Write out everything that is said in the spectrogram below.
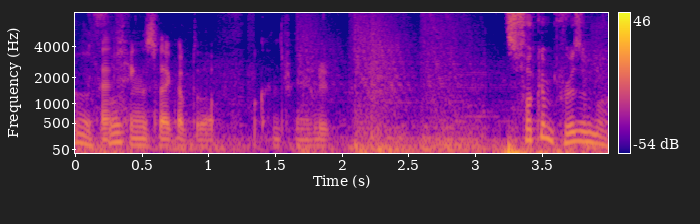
Oh, That fuck. ping's back up to the fucking 300. It's fucking prison mine.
